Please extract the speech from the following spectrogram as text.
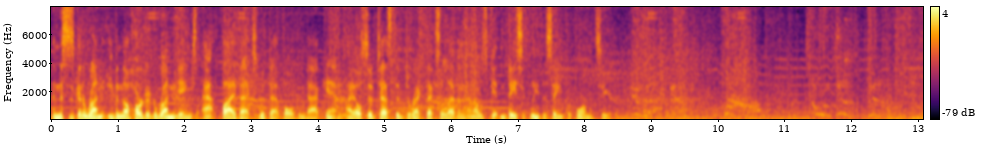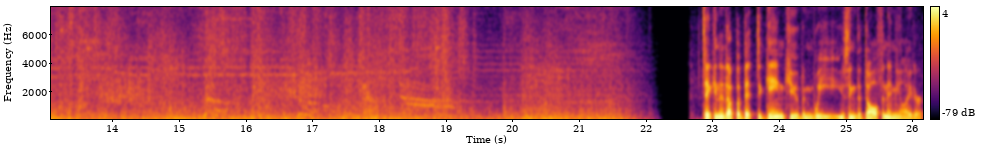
and this is going to run even the harder to run games at 5x with that Vulkan back backend. I also tested DirectX 11 and I was getting basically the same performance here. Taking it up a bit to GameCube and Wii using the Dolphin emulator,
